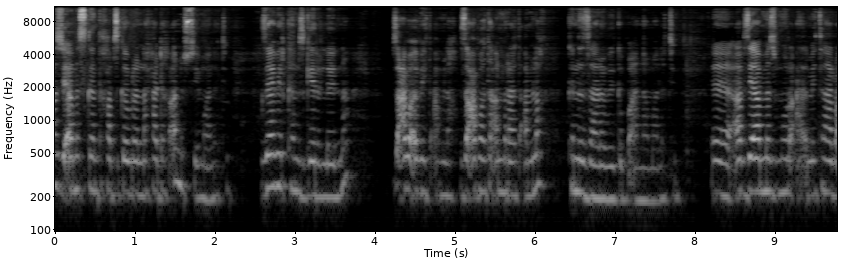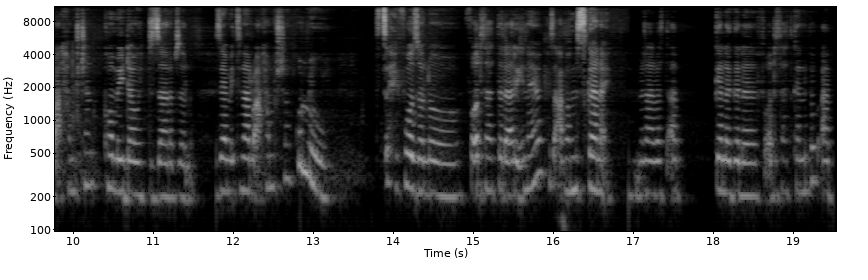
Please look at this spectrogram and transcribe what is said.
ኣዝዩ ኣመስገንቲ ካብ ዝገብረና ሓደ ከኣ ንሱ እዩ ማለት እዩ። እግዚኣብሔር ከምዚ ጌርለይ ኢልና ብዛዕባ እቤት ኣምላኽ ብዛዕባ ተኣምራት ኣምላኽ ክንዛረብ ይግብኣና ማለት እዩ። ኣብዚ ኣብ መዝሙር ሚእትን ኣርብዓን ሓሙሽተን ከምኡ እዩ ዳዊት ዝዛረብ ዘሎ። እዛ ሚእትን ኣርብዓን ሓሙሽተን ኩሉ እቲ ጽሒፍዎ ዘሎ ፍቅድታት እንተ ሪኢናዮ ብዛዕባ ምስጋና እዩ። ምናልባት ኣብ ገለ ገለ ፍቕድታት ከንብብ ኣብ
